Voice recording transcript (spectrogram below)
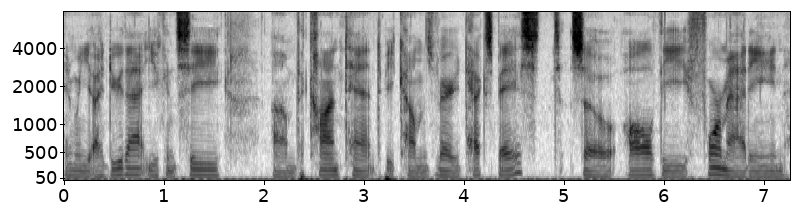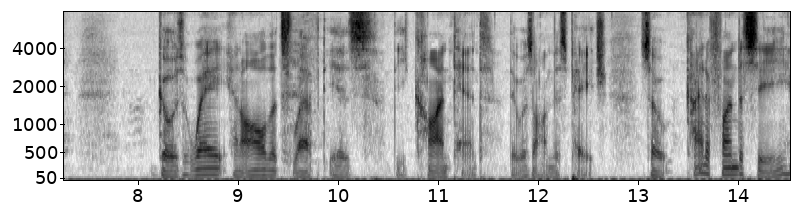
and when you, I do that, you can see um, the content becomes very text-based. So all the formatting goes away, and all that's left is the content that was on this page. So kind of fun to see,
